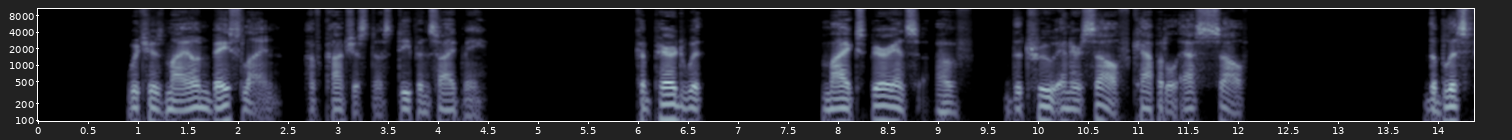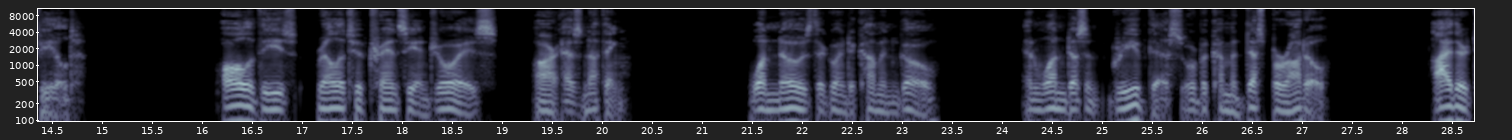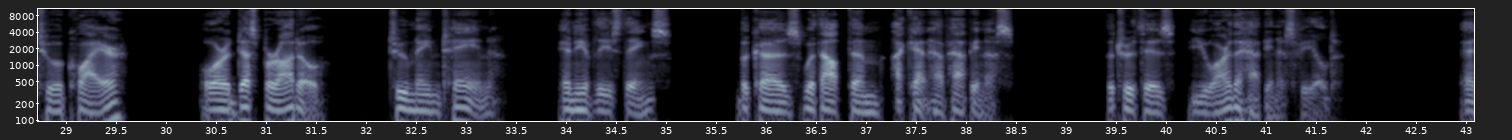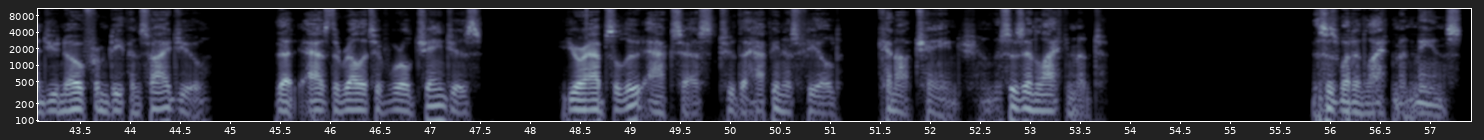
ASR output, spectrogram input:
which is my own baseline of consciousness deep inside me, compared with my experience of the true inner self, capital S self, the bliss field. All of these relative transient joys are as nothing. One knows they're going to come and go, and one doesn't grieve this or become a desperado, either to acquire or a desperado to maintain any of these things, because without them I can't have happiness. The truth is, you are the happiness field. And you know from deep inside you that as the relative world changes, your absolute access to the happiness field cannot change. And this is enlightenment. This is what enlightenment means.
